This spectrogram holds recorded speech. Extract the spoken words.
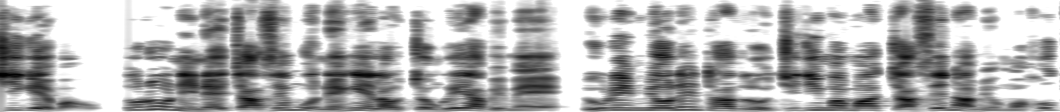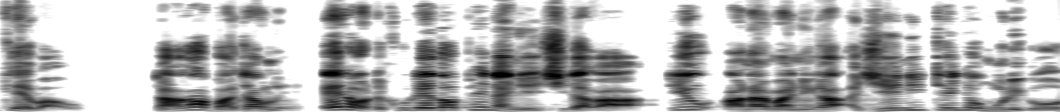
ရှိခဲ့ပါဘူး။သူတို့အနေနဲ့ကြာဆင်းမှုအနေငယ်လောက်ကြုံခဲ့ရပေမဲ့လူတွေမျှော်လင့်ထားသလိုကြီးကြီးမားမားကြာဆင်းတာမျိုးမဟုတ်ခဲ့ပါဘူး။ ဒါကဘာကြောင့်လဲအဲ့တော့တခုတည်းသောဖြစ်နိုင်ခြေရှိတာကတရုတ်အာဏာပိုင်တွေကအရင်ကြီးထိန်းချုပ်မှုတွေကို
